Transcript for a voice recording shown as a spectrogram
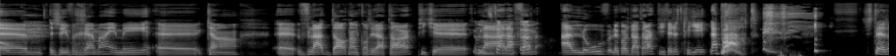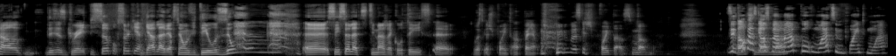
euh, j'ai vraiment aimé euh, quand euh, Vlad dort dans le congélateur, puis que la, la la femme elle ouvre le congélateur, puis il fait juste crier la porte. J'étais genre this is great. Puis ça pour ceux qui regardent la version vidéo Zoom, euh, c'est ça la petite image à côté. Euh, où est-ce que je pointe en... où est-ce que je pointe en ce moment? C'est drôle parce ce qu'en ce moment, pour moi, tu me pointes moi.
